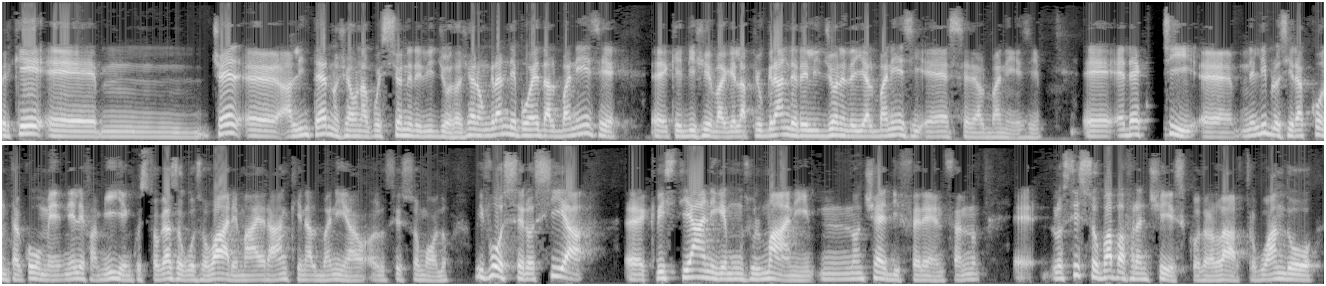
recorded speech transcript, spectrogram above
perché eh, c'è, eh, all'interno c'è una questione religiosa. C'era un grande poeta albanese eh, che diceva che la più grande religione degli albanesi è essere albanesi. Ed è così, eh, nel libro si racconta come nelle famiglie, in questo caso kosovare, ma era anche in Albania allo stesso modo, vi fossero sia eh, cristiani che musulmani, mh, non c'è differenza. No, eh, lo stesso Papa Francesco, tra l'altro, quando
